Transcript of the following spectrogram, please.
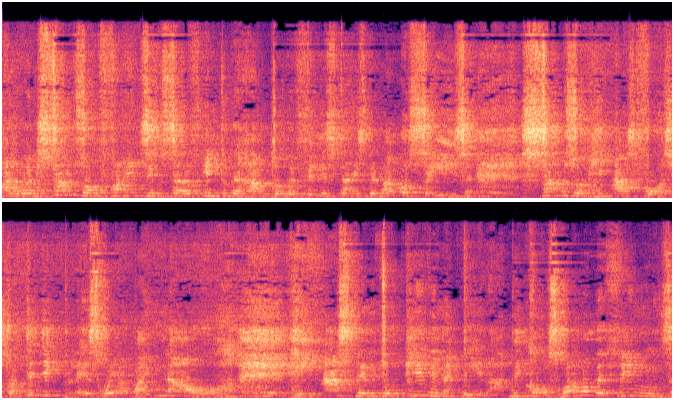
And when Samson finds himself into the hands of the Philistines, the Bible says Samson he asked for a strategic place whereby now he asked them to give him a pillar because one of the things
